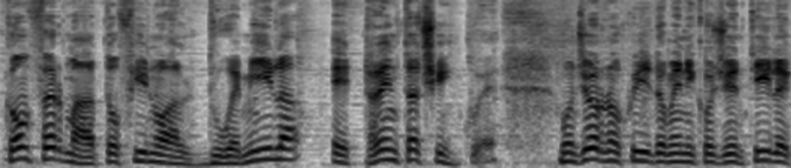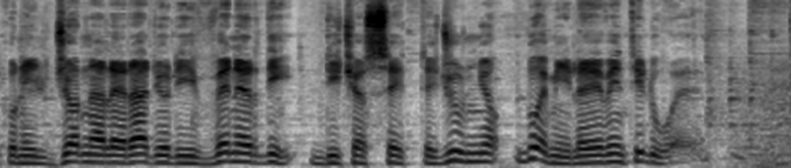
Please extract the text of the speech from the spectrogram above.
confermato fino al 2035. Buongiorno qui Domenico Gentile con il giornale radio di venerdì 17 giugno 2022.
